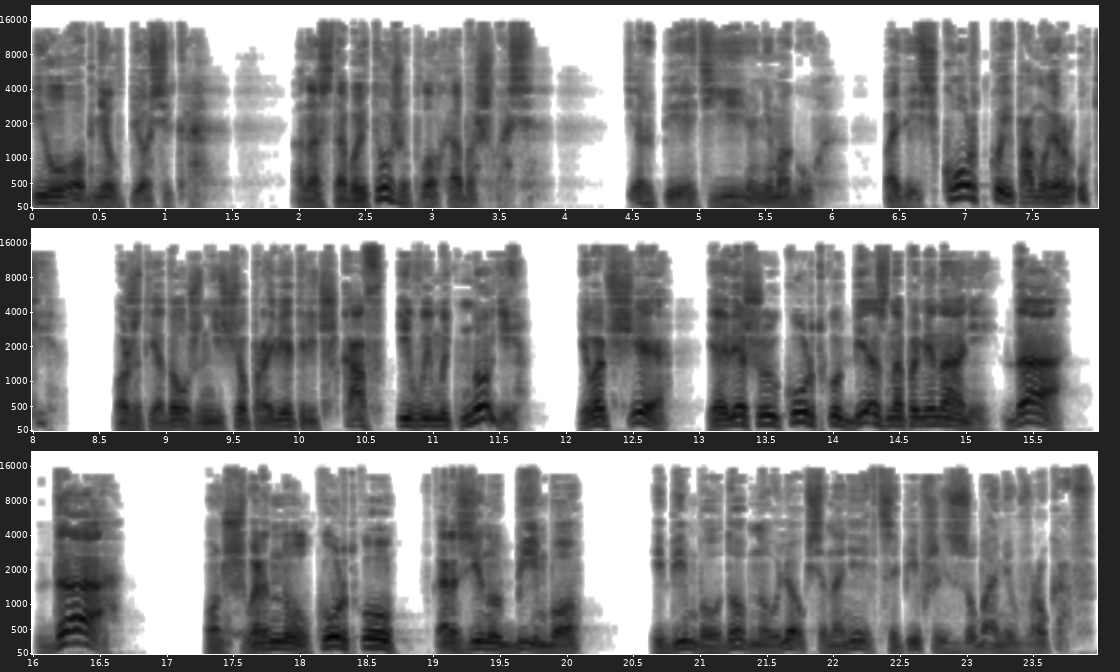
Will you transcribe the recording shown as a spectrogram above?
и обнял песика. Она с тобой тоже плохо обошлась. Терпеть ее не могу. Повесь куртку и помой руки. Может, я должен еще проветрить шкаф и вымыть ноги? И вообще, я вешаю куртку без напоминаний. Да, да!» Он швырнул куртку в корзину Бимбо, и Бимбо удобно улегся на ней, вцепившись зубами в рукав.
